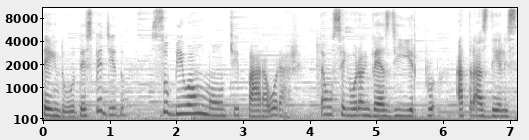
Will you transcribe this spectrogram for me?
tendo-o despedido, subiu a um monte para orar. Então, o Senhor, ao invés de ir pro, atrás deles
